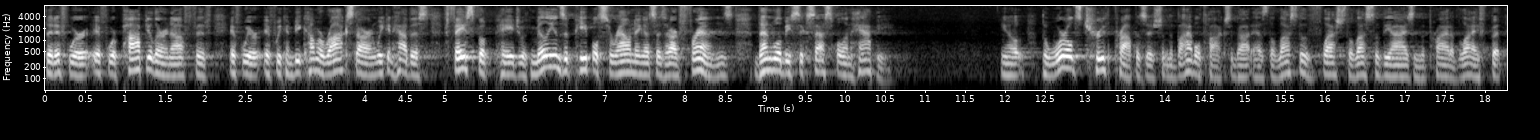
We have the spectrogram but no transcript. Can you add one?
that if we're, if we're popular enough, if, if we're, if we can become a rock star and we can have this Facebook page with millions of people surrounding us as our friends, then we'll be successful and happy. You know, the world's truth proposition, the Bible talks about as the lust of the flesh, the lust of the eyes, and the pride of life. But,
